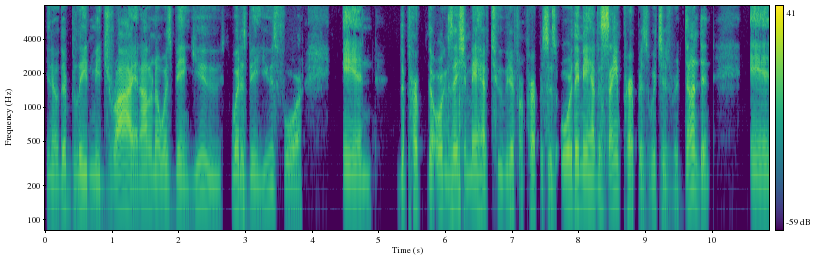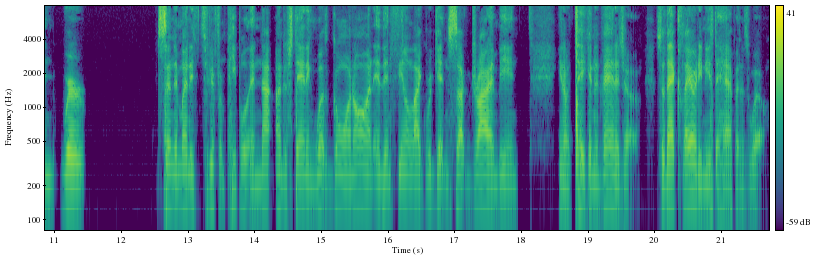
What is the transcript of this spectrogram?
you know they're bleeding me dry and i don't know what's being used what is being used for and the per- the organization may have two different purposes or they may have the same purpose which is redundant and we're sending money to two different people and not understanding what's going on and then feeling like we're getting sucked dry and being you know taken advantage of. So that clarity needs to happen as well.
